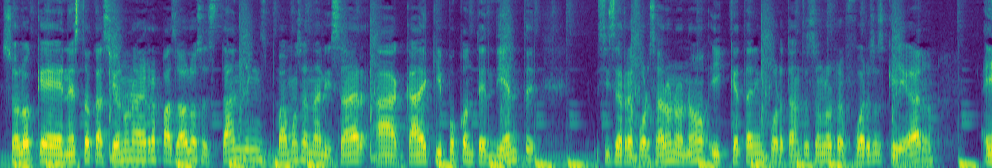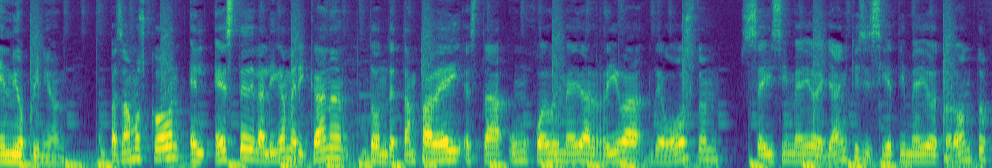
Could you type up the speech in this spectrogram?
solo que en esta ocasión una vez repasado los standings vamos a analizar a cada equipo contendiente, si se reforzaron o no y qué tan importantes son los refuerzos que llegaron, en mi opinión. Empezamos con el este de la Liga Americana, donde Tampa Bay está un juego y medio arriba de Boston, seis y medio de Yankees y siete y medio de Toronto.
